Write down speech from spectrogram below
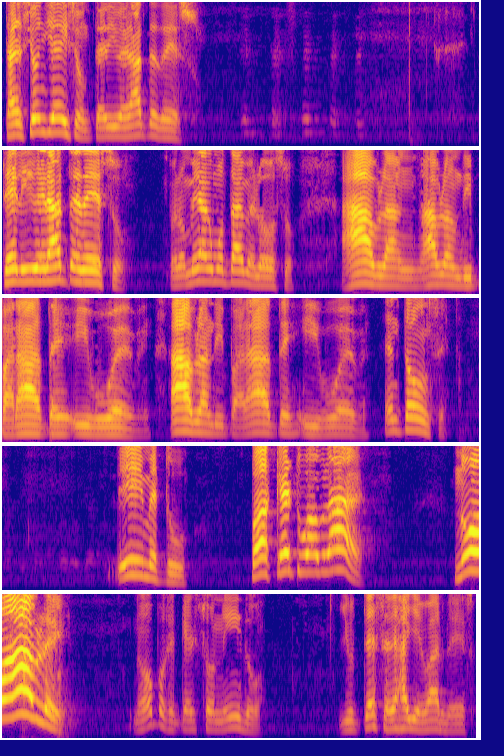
Atención Jason, te liberaste de eso. Te liberaste de eso. Pero mira cómo está el meloso. Hablan, hablan disparate y vuelven. Hablan disparate y vuelven. Entonces, dime tú, ¿para qué tú hablas? No hable. No, porque que el sonido. Y usted se deja llevar de eso.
